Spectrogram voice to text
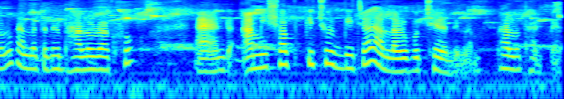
করুক, আল্লাহ তাদের ভালো রাখুক। অ্যান্ড আমি সব কিছুর বিচার আল্লাহর উপর ছেড়ে দিলাম। ভালো থাকবেন।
